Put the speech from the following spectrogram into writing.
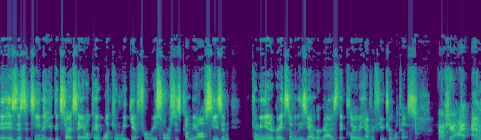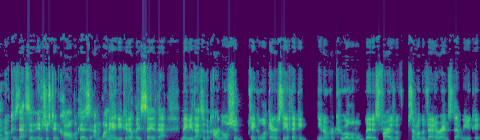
I- Is this a team that you could start saying, okay, what can we get for resources come the off season? Can we integrate some of these younger guys that clearly have a future with us? Gosh, yeah, I, I don't know because that's an interesting call. Because on one hand, you could at least say that maybe that's what the Cardinals should take a look at or see if they could, you know, recoup a little bit as far as with some of the veterans that way you could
